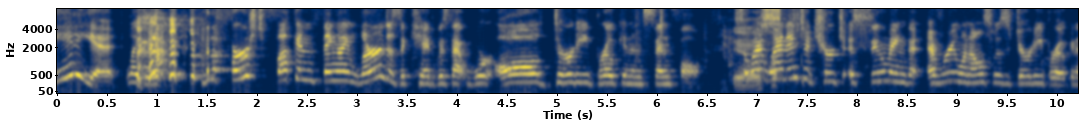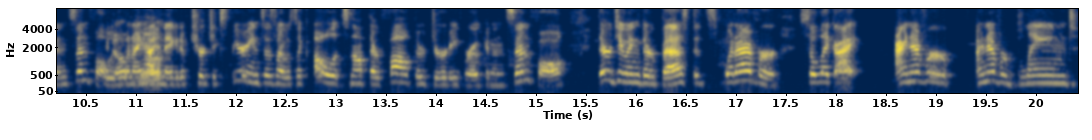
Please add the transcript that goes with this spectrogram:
idiot. Like the first fucking thing I learned as a kid was that we're all dirty, broken, and sinful. So I went into church assuming that everyone else was dirty, broken, and sinful. Yep. And when I Yeah. had negative church experiences, I was like, oh, it's not their fault. They're dirty, broken, and sinful. They're doing their best. It's whatever. So like I I never I never blamed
